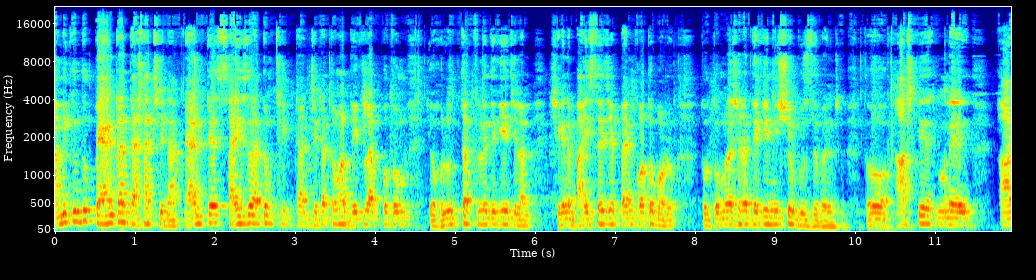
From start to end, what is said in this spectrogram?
আমি কিন্তু প্যান্টটা দেখাচ্ছি না। প্যান্টের সাইজও একদম ঠিকঠাক, যেটা তোমার দেখলাম প্রথম, যে হলুদটা খুলে দেখিয়েছিলাম, সেখানে বাইশ সাইজের প্যান্ট কত বড়, তো তোমরা সেটা দেখে নিশ্চয়ই বুঝতে পেরেছ। তো আজকে মানে আর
